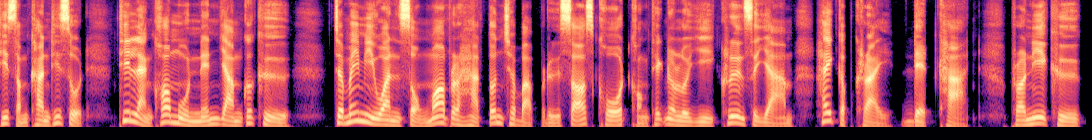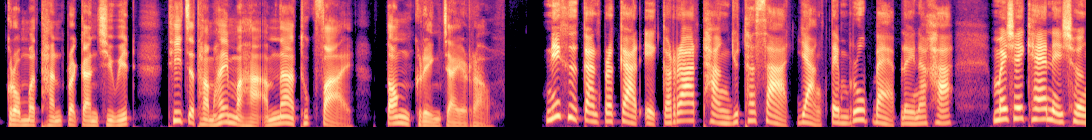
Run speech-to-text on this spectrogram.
ที่สำคัญที่สุดที่แหล่งข้อมูลเน้นย้ำก็คือ จะไม่มีวันส่งมอบรหัสต้นฉบับหรือ source code ของเทคโนโลยีคลื่นสยามให้กับใครเด็ดขาด เพราะนี่คือกรมธรรม์ประกันชีวิต ที่จะทำให้มหาอำนาจทุกฝ่ายต้องเกรงใจเรา นี่คือการประกาศเอกราชทางยุทธศาสตร์อย่างเต็มรูปแบบเลยนะคะ ไม่ใช่แค่ในเชิง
